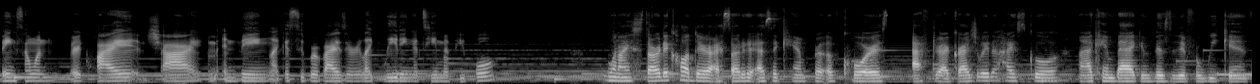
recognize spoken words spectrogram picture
being someone very quiet and shy, um, and being like a supervisor, like leading a team of people. When I started Caldera, I started as a camper, of course. After I graduated high school, I came back and visited for weekends.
